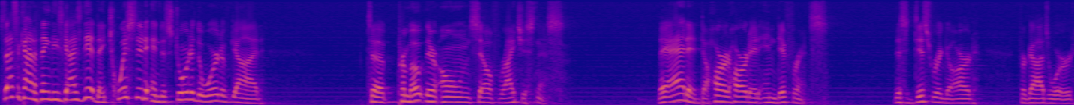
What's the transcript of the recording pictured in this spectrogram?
So that's the kind of thing these guys did. They twisted and distorted the Word of God to promote their own self righteousness. They added to hard hearted indifference this disregard for God's Word.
